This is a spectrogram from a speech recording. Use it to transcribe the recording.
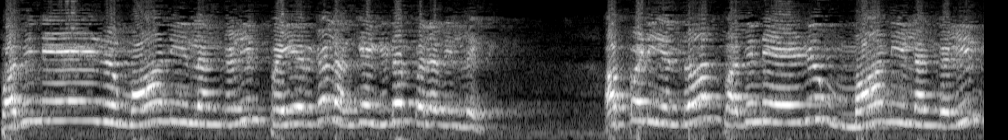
பதினேழு மாநிலங்களின் பெயர்கள் அங்கே இடம்பெறவில்லை. அப்படி என்றால் பதினேழு மாநிலங்களின்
